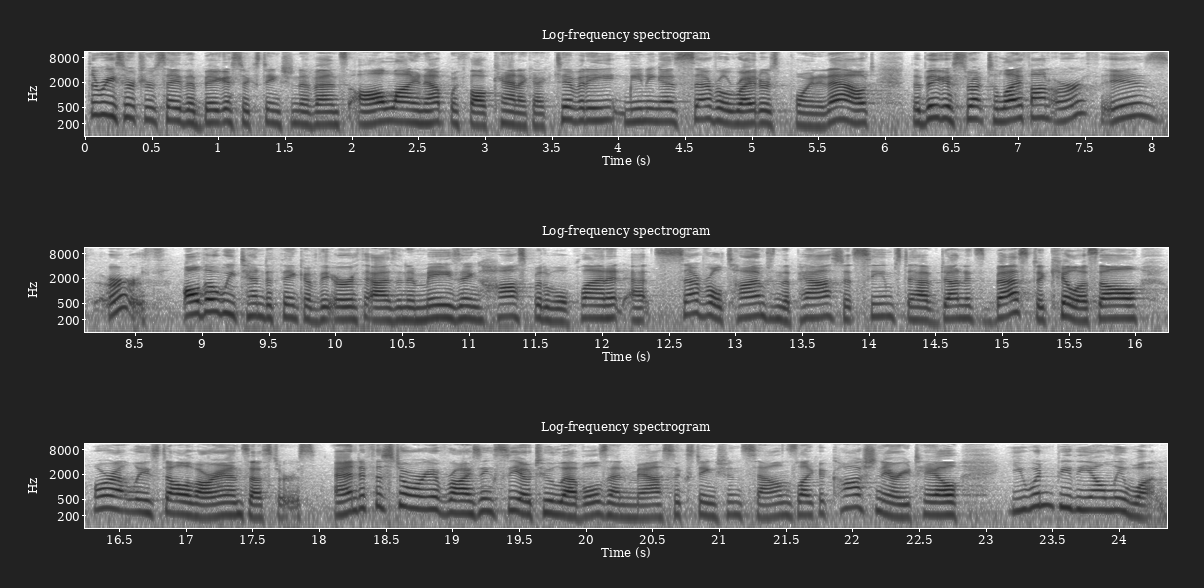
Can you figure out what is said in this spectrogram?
The researchers say the biggest extinction events all line up with volcanic activity, meaning as several writers pointed out, the biggest threat to life on Earth is Earth. Although we tend to think of the Earth as an amazing, hospitable planet, at several times in the past it seems to have done its best to kill us all, or at least all of our ancestors. And if the story of rising CO2 levels and mass extinction sounds like a cautionary tale, you wouldn't be the only one.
